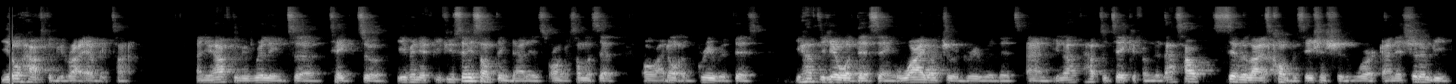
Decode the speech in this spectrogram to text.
you don't have to be right every time, and you have to be willing to take to even if if you say something that is wrong. If someone says, "Oh, I don't agree with this," you have to hear what they're saying. Why don't you agree with it? And you know, have to take it from there. That's how civilized conversation should work. And it shouldn't be,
